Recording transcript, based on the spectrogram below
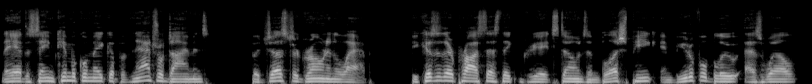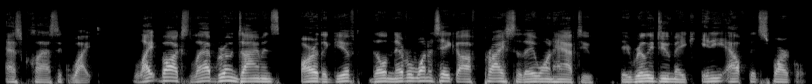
They have the same chemical makeup of natural diamonds, but just are grown in a lab. Because of their process, they can create stones in blush pink and beautiful blue as well as classic white. Lightbox lab grown diamonds are the gift they'll never want to take off price so they won't have to. They really do make any outfit sparkle.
